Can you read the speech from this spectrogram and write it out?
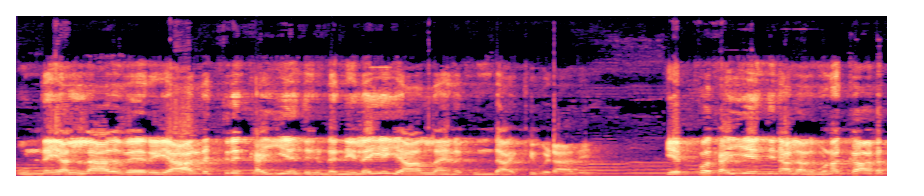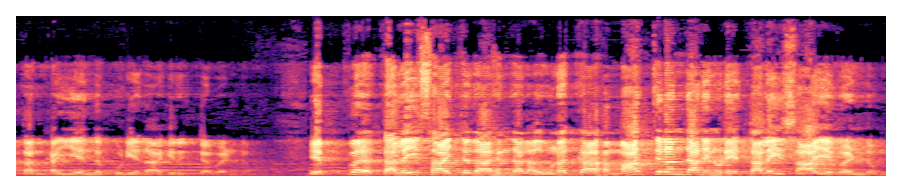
உன்னை அல்லாத வேற யாரிடத்திலும் கையேந்துகின்ற நிலையை யாரெல்லாம் அல்லாஹ் எனக்கு உண்டாக்கி விடாதே. எப்ப கையேந்தினால் அது உனக்காகத்தான் கையேந்தக்கூடியதாக இருக்க வேண்டும். எப்ப தலை சாய்த்ததாக இருந்தால் அது உனக்காக மாத்திரம்தான் என்னுடைய தலை சாய வேண்டும்.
